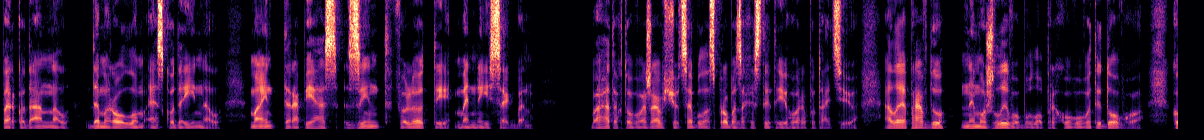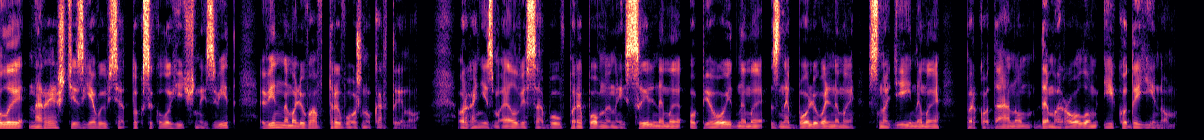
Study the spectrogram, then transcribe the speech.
Перкоданнал, Демероллом Ескодеіннел, Therapias sind Fölötti Menni Segben. Багато хто вважав, що це була спроба захистити його репутацію, але правду неможливо було приховувати довго. Коли нарешті з'явився токсикологічний звіт, він намалював тривожну картину. Організм Елвіса був переповнений сильними опіоїдними, знеболювальними, снодійними, перкоданом, демеролом і кодеїном,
